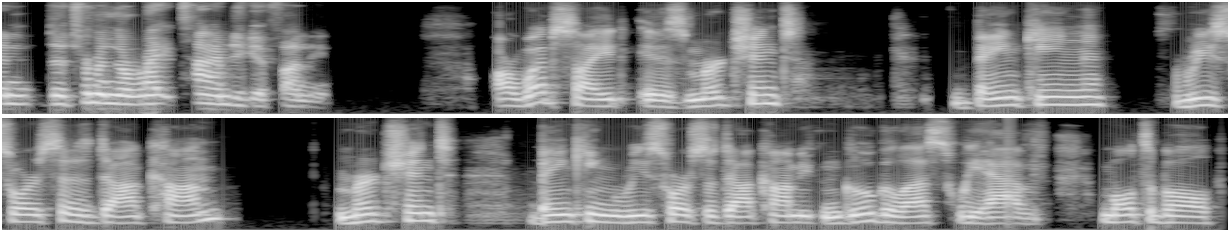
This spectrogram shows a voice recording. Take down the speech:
and determine the right time to get funding. Our website is merchantbankingresources.com merchantbankingresources.com. You can Google us. We have multiple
